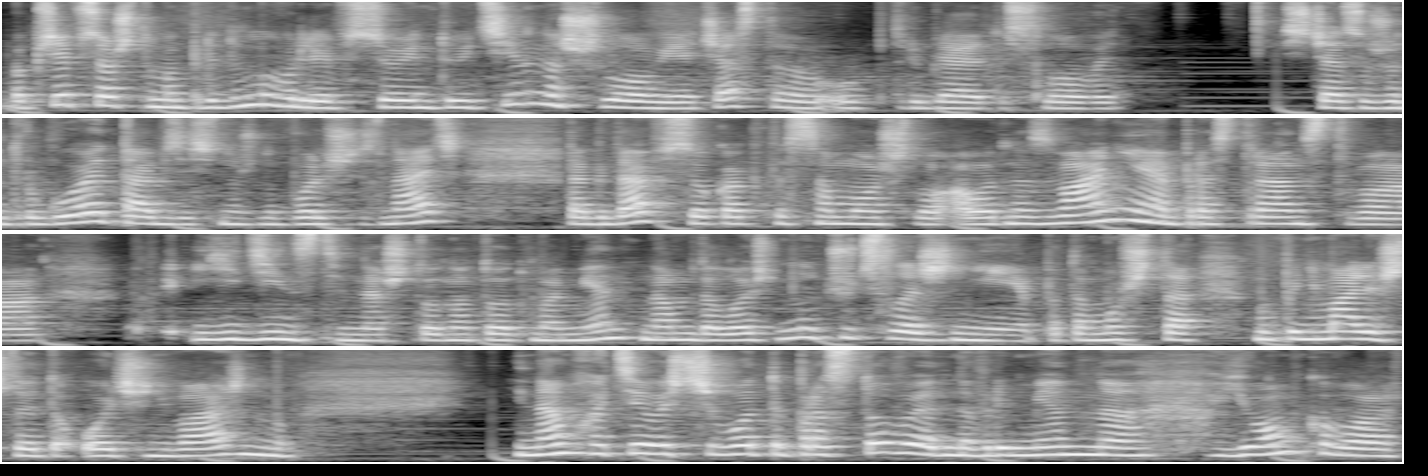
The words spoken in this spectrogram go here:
Вообще все, что мы придумывали, все интуитивно шло. Я часто употребляю это слово. Сейчас уже другой этап, здесь нужно больше знать. Тогда все как-то само шло. А вот название пространства единственное, что на тот момент нам далось ну, чуть сложнее, потому что мы понимали, что это очень важно. И нам хотелось чего-то простого и одновременно емкого.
